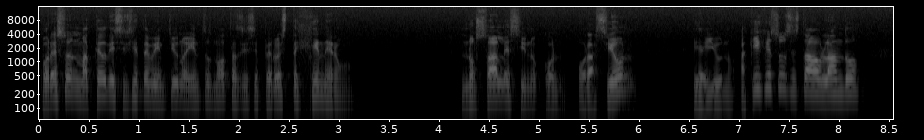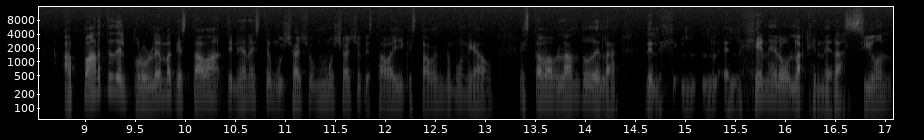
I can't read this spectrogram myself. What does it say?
Por eso en Mateo 17, 21, ahí en tus notas dice, pero este género no sale sino con oración y ayuno. Aquí Jesús estaba hablando, aparte del problema que estaba, tenían este muchacho, un muchacho que estaba ahí, que estaba endemoniado, estaba hablando de la, del el género, la generación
